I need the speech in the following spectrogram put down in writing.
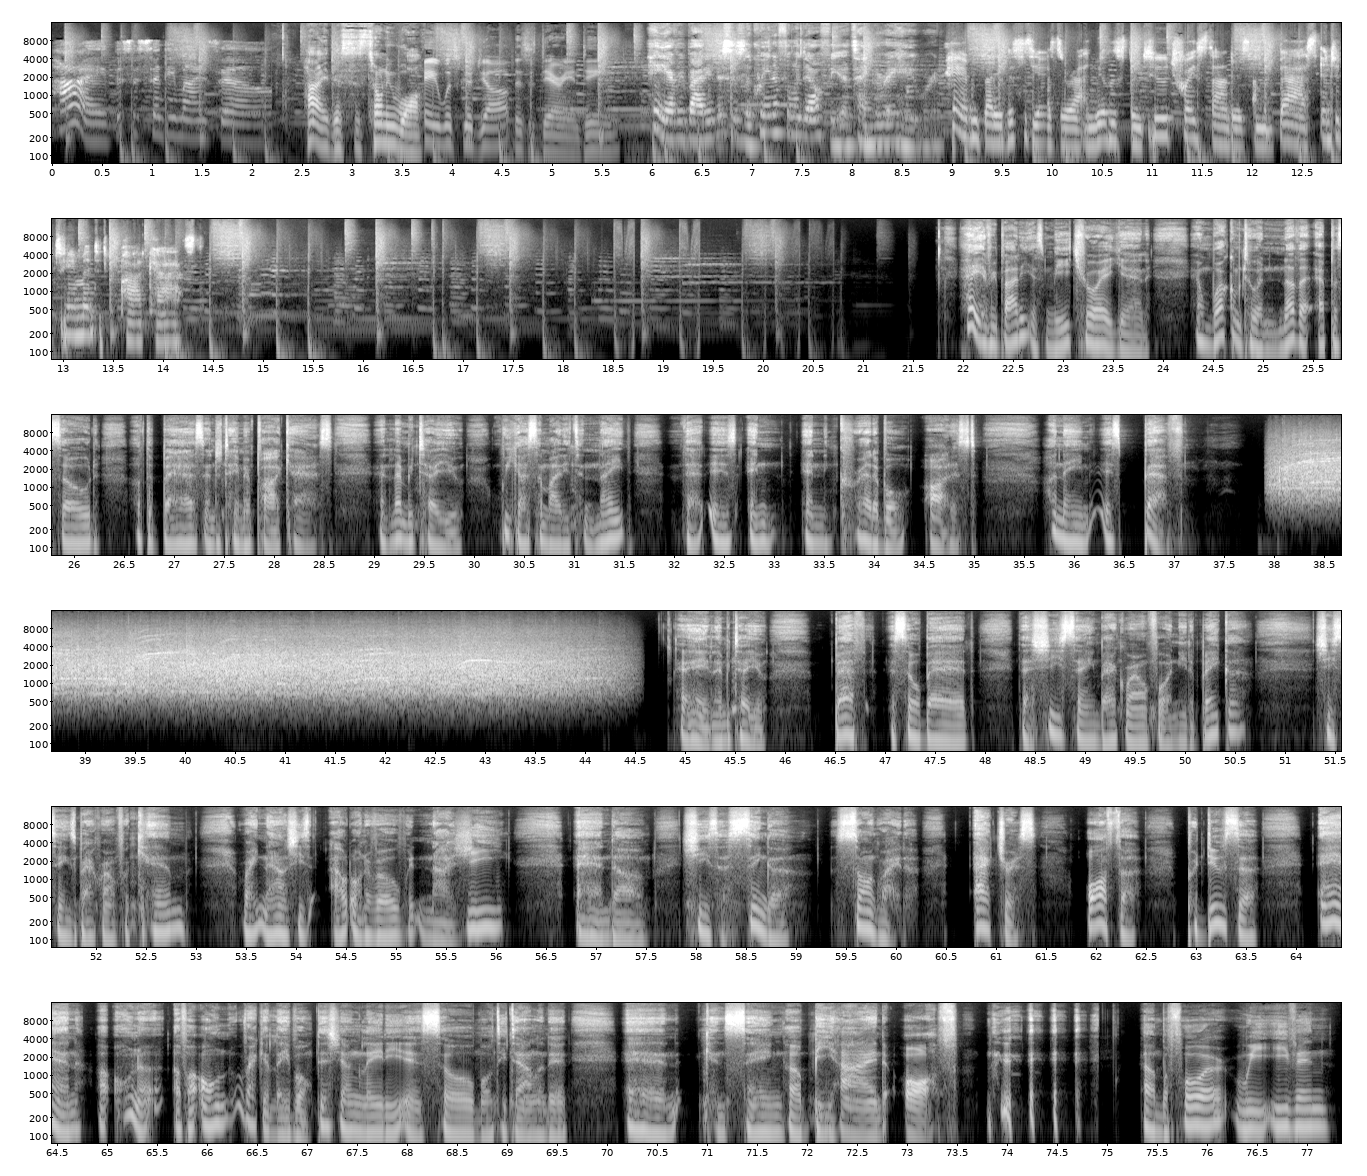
Hi, this is Cindy Mizell. Hi, this is Tony Walker. Hey, what's good, y'all? This is Darian Dean. Hey, everybody, this is the Queen of Philadelphia, Tangeray Hayward. Hey, everybody, this is Yezra, and you're listening to Troy Saunders on the Bass Entertainment Podcast. Hey, everybody, it's me, Troy, again, and welcome to another episode of the Bass Entertainment Podcast. And let me tell you, we got somebody tonight that is an, an incredible artist. Her name is Beth. Hey, let me tell you, Beth is so bad that she sang background for Anita Baker. She sings background for Kem. Right now, she's out on the road with Najee, and um, she's a singer, songwriter, actress, author, producer, and a owner of her own record label. This young lady is so multi talented and can sing her behind off. um, before we even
